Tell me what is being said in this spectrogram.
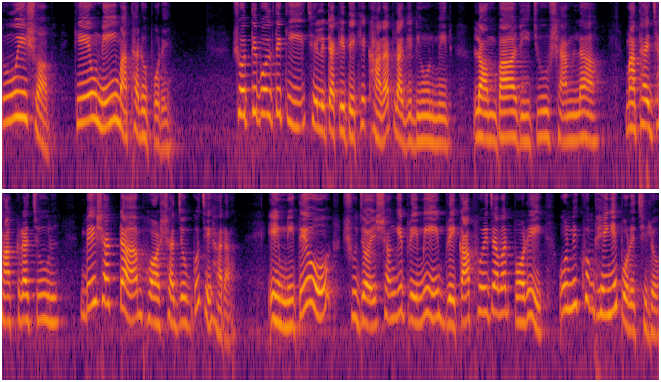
তুই সব। কেউ নেই মাথার উপরে। সত্যি বলতে কি, ছেলেটাকে দেখে খারাপ লাগেনি উর্মির লম্বা, রিজু, শ্যামলা, মাথায় ঝাঁকড়া চুল, বেশ একটা ভরসাযোগ্য চেহারা। এমনিতেও সুজয়ের সঙ্গে প্রেমে ব্রেকআপ হয়ে যাওয়ার পরে উর্মি খুব ভেঙে পড়েছিল।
